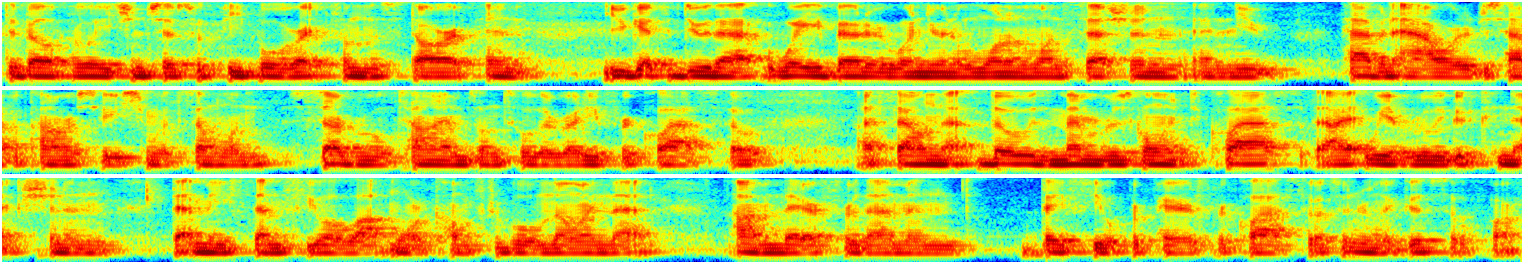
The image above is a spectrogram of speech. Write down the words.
develop relationships with people right from the start. And you get to do that way better when you're in a one-on-one session and you have an hour to just have a conversation with someone several times until they're ready for class. So I found that those members going to class, I, we have a really good connection, and that makes them feel a lot more comfortable knowing that I'm there for them and they feel prepared for class. So it's been really good so far.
